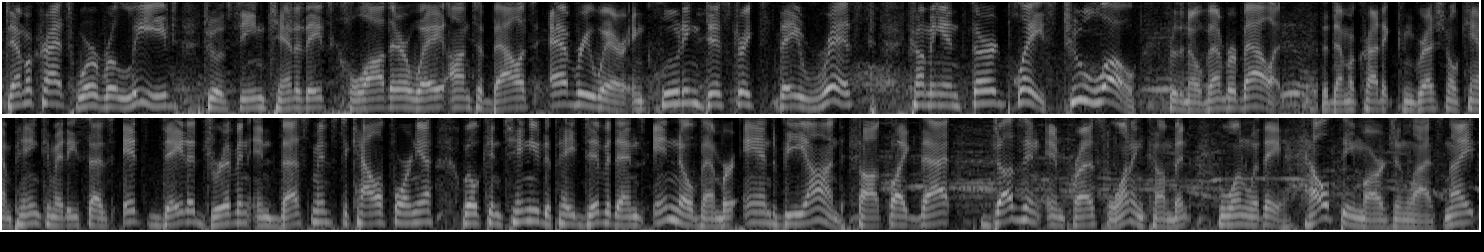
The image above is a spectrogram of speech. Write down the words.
Democrats were relieved to have seen candidates claw their way onto ballots everywhere, including districts they risked coming in third place, too low for the November ballot ballot. The Democratic Congressional Campaign Committee says its data driven investments to California will continue to pay dividends in November and beyond. Talk like that doesn't impress one incumbent who won with a healthy margin last night,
